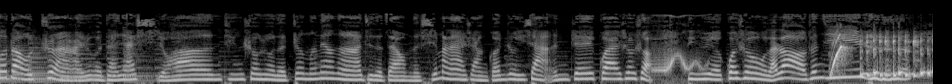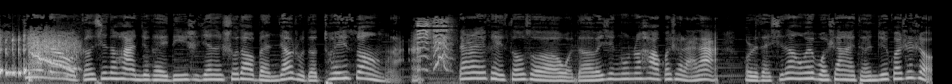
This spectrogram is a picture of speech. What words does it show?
说到这啊，如果大家喜欢听瘦瘦的正能量呢，记得在我们的喜马拉雅上关注一下 NJ 怪兽兽，订阅《怪兽来了》专辑。这样呢，我更新的话，你就可以第一时间的收到本教主的推送了。当然，也可以搜索我的微信公众号“怪兽来啦”，或者在新浪微博上艾特 NJ 怪兽兽，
